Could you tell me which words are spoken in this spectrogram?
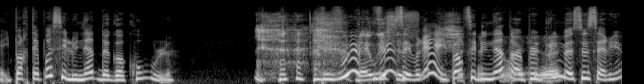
il portait pas ses lunettes de gars cool. Avez-vous Ben oui, c'est vrai, il porte ses lunettes un peu plus monsieur sérieux.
